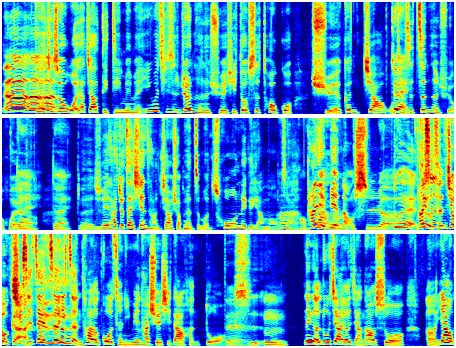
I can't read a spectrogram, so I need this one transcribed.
对，就说我要教弟弟妹妹，因为其实任何的学习都是透过学跟教，我才是真正学会了。对对，所以他就在现场教小朋友怎么搓那个羊毛毡，他也变老师了，对，他有成就感。其实，在这一整套的过程里面，他学习到很多，对，是，嗯。那个陆教有讲到说，呃，要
